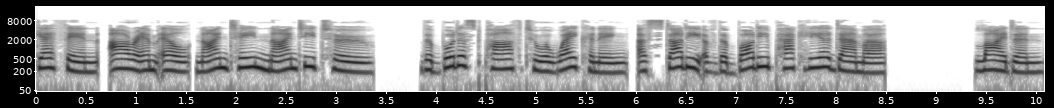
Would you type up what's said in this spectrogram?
Gethin, RML 1992. The Buddhist Path to Awakening, A Study of the Bodhipakkhiya Dhamma. Leiden,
